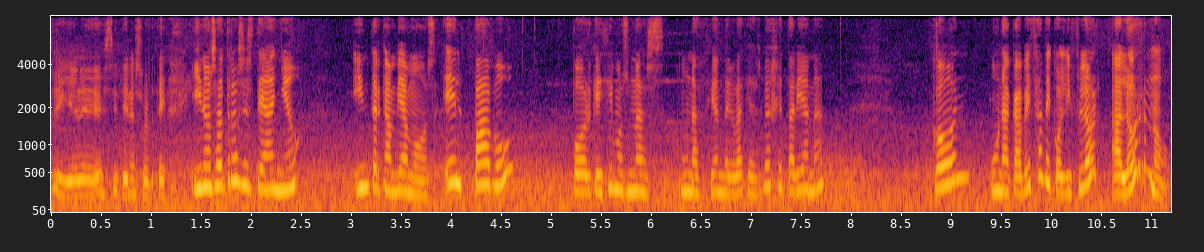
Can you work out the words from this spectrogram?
sí, eres- tienes suerte. Y nosotros este año intercambiamos el pavo, porque hicimos unas- una acción de gracias vegetariana, con una cabeza de coliflor al horno.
